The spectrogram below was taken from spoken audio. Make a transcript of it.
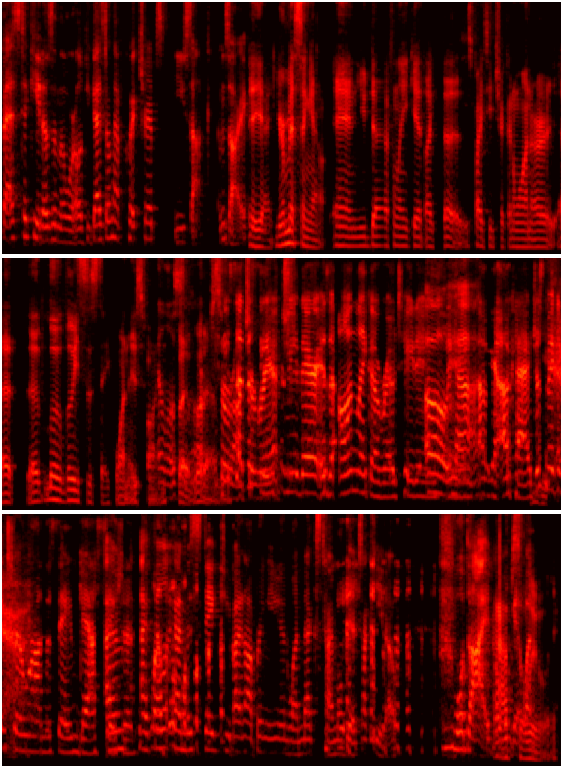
Best taquitos in the world. If you guys don't have QuikTrips, you suck. I'm sorry. yeah you're missing out and you definitely get like the spicy chicken one or at, at least the steak one is fine And a but sriracha. whatever You set the Sriracha scene for me there. Is it on like a rotating? Oh, thing? yeah. Oh yeah. Okay. Just making sure we're on the same gas I'm, station. I feel like I mistaked you by not bringing you in one. Next time we'll get a taquito. we'll die, but we'll get one. absolutely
